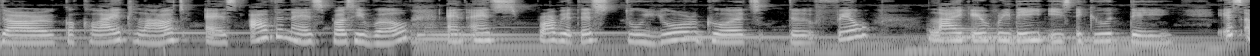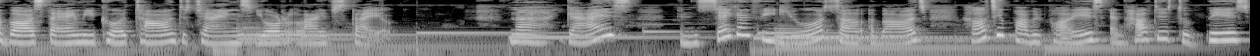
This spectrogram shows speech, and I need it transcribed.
dark chocolate loud as often as possible and as probiotics to your gut to feel like every day is a good day. It's about time you go down to change your lifestyle. Nah, guys, in second video talk about healthy public policy and healthy to base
